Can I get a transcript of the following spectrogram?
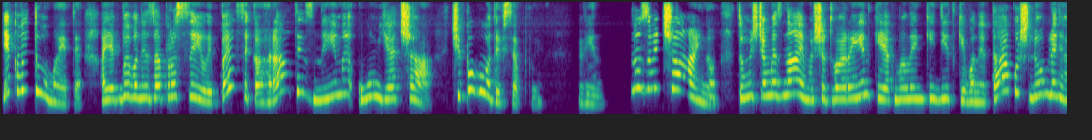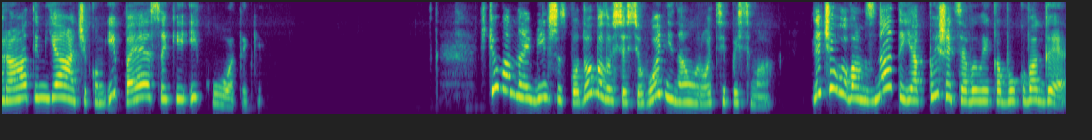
Як ви думаєте, а якби вони запросили песика грати з ними у м'яча, чи погодився б він? Ну, звичайно, тому що ми знаємо, що тваринки, як маленькі дітки, вони також люблять грати м'ячиком і песики, і котики. Що вам найбільше сподобалося сьогодні на уроці письма? Для чого вам знати, як пишеться велика буква Г?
